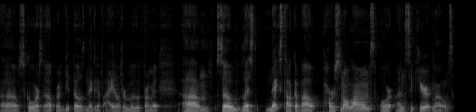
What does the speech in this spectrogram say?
uh, scores up or get those negative items removed from it. Um, so let's next talk about personal loans or unsecured loans.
